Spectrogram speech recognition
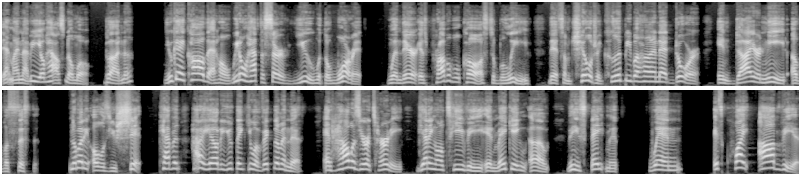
that might not be your house no more, partner. You can't call that home. We don't have to serve you with a warrant when there is probable cause to believe that some children could be behind that door in dire need of assistance. Nobody owes you shit. Kevin, how the hell do you think you a victim in this? And how is your attorney getting on TV and making uh, these statements when it's quite obvious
